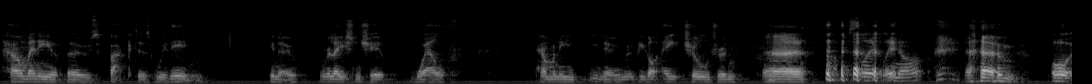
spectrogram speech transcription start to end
how many of those factors within, you know, relationship, wealth, how many, you know, have you got eight children? Uh, Absolutely not. um, or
